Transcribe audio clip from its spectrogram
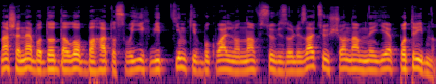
наше небо додало б багато своїх відтінків буквально на всю візуалізацію, що нам не є потрібно.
